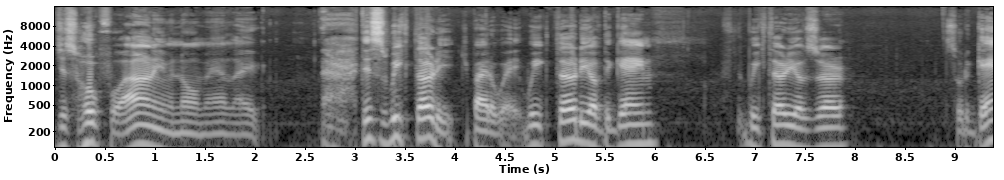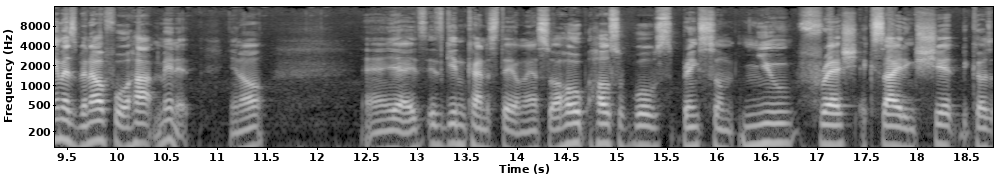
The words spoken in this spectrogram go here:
just hope for. I don't even know, man. Like, ah, this is week 30, by the way. Week 30 of the game. Week 30 of Xur. So the game has been out for a hot minute you know. And yeah, it's it's getting kind of stale, man. So I hope House of Wolves brings some new, fresh, exciting shit because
